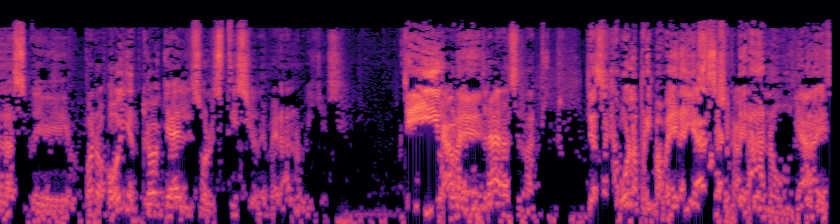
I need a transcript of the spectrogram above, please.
a las, eh, bueno, hoy entró ya el solsticio de verano, Villes. Sí, Acaba de entrar hace ratito. Ya se acabó la primavera, ya se el verano. Ya es,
